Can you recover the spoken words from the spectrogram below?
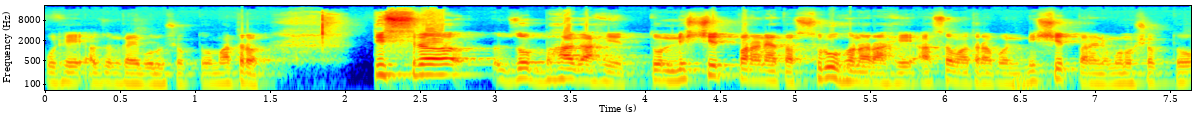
पुढे अजून काही बोलू शकतो. मात्र तिसरं जो भाग आहे तो निश्चितपणाने आता सुरू होणार आहे असं मात्र आपण निश्चितपणाने म्हणू शकतो.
